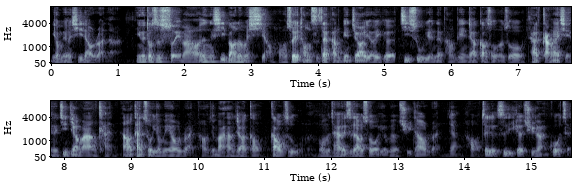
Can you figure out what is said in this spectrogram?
有没有吸到卵啊，因为都是水嘛，那个细胞那么小哦，所以同时在旁边就要有一个技术员在旁边要告诉我们说，他赶快显微镜就要马上看，然后看说有没有卵，就马上就要告告诉我们。我们才会知道说有没有取到卵，这样好，这个是一个取卵过程，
